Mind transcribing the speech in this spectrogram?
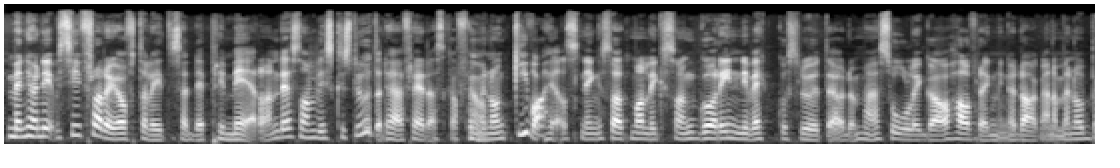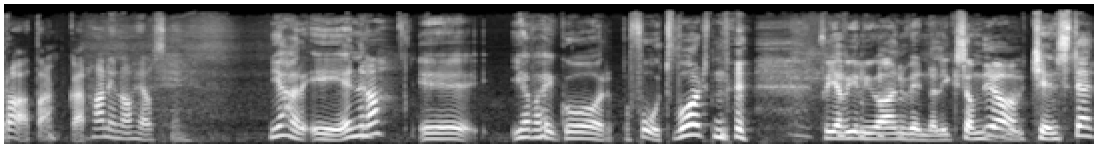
Men hörni, siffror är ju ofta lite så deprimerande, så om vi skulle sluta det här fredagskaffet ja. med någon kiva-hälsning, så att man liksom går in i veckoslutet och de här soliga och halvregniga dagarna med några bra tankar. Har ni någon hälsning? Jag har en. No? Eh, jag var igår på fotvård, för jag vill ju använda liksom ja. tjänster.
